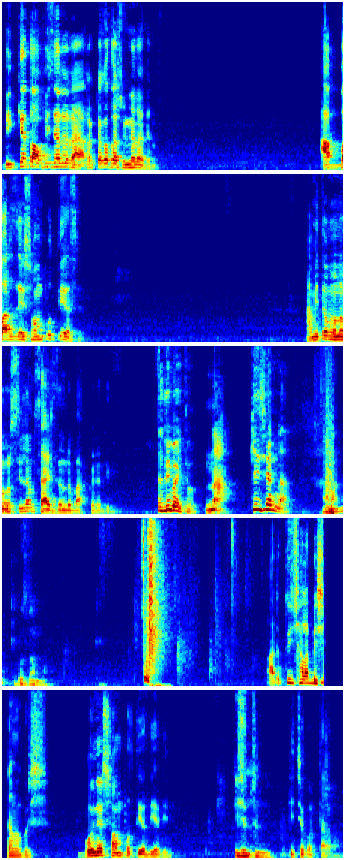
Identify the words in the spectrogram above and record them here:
বিখ্যাত অফিসারেরা আরেকটা কথা শুনে রাখেন। আব্বার যে সম্পত্তি আছে আমি তো মনে করছিলাম চার জনের ভাগ করে দিবি। তো দিবাই তো? না। কিসের না? বুঝলাম না। আরে তুই শালা বেশি নামা করিস। বোনের সম্পত্তিও দিয়ে দিন। কিসের জন্য? কিছু করতে পারব না।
